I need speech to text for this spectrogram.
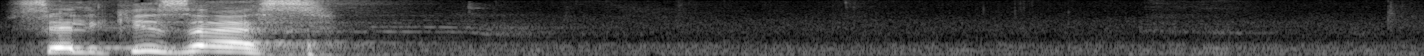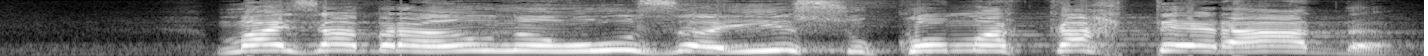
se ele quisesse. Mas Abraão não usa isso como uma carteirada.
